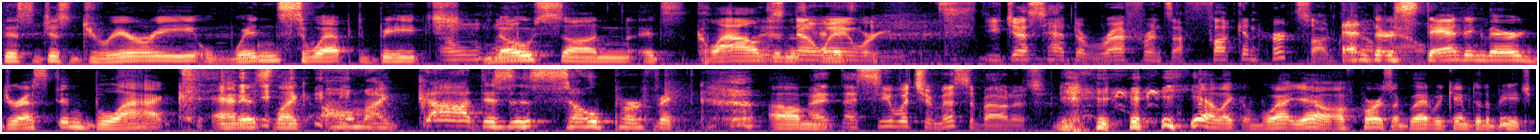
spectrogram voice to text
This just dreary, windswept beach, no mm-hmm. sun. It's clouds. There's and no way we're. You just had to reference a fucking Herzog. And they're now. standing there dressed in black, and it's like, oh my god, this is so perfect. I, I see what you miss about it. yeah, like well, yeah, of course. I'm glad we came to the beach.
